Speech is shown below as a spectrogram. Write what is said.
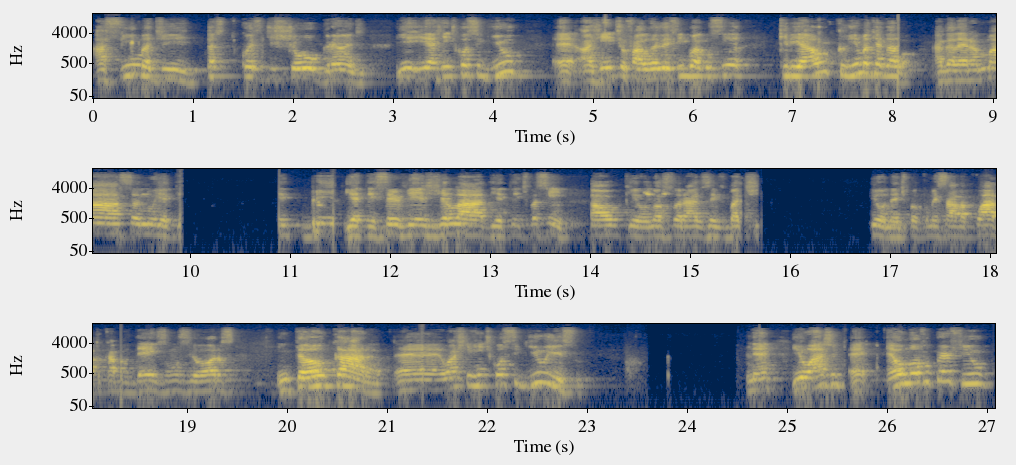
acima de coisa de show grande. E, e a gente conseguiu, é, a gente, eu falo, Relezinho Baguncinha, criar um clima que a galera, a galera massa, não ia ter brilho, ia ter cerveja gelada, ia ter, tipo assim, algo que o nosso horário vezes batia, né? Tipo, eu começava 4, acabava 10, 11 horas. Então, cara, é, eu acho que a gente conseguiu isso. Né? E eu acho que é, é o novo perfil,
